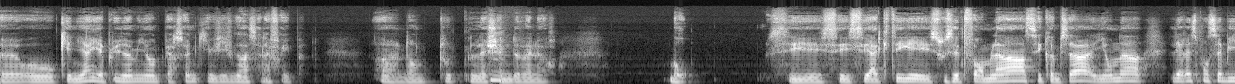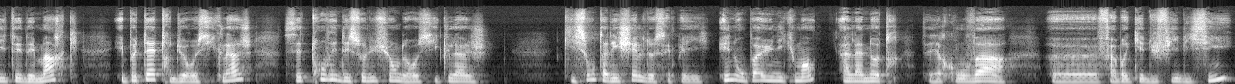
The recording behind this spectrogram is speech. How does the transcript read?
au Kenya, il y a plus d'un million de personnes qui vivent grâce à la fripe. Hein, dans toute la chaîne mm. de valeur. Bon, c'est acté sous cette forme-là, c'est comme ça. Et on a les responsabilités des marques et peut-être du recyclage, c'est de trouver des solutions de recyclage qui sont à l'échelle de ces pays et non pas uniquement à la nôtre. C'est-à-dire qu'on va euh, fabriquer du fil ici,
